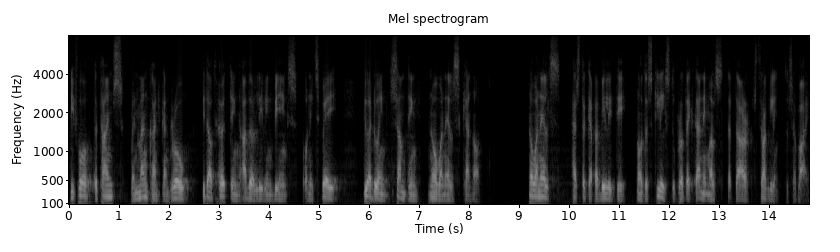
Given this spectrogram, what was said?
Before the times when mankind can grow without hurting other living beings on its way, you are doing something no one else cannot. No one else has the capability nor the skills to protect animals that are struggling to survive.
